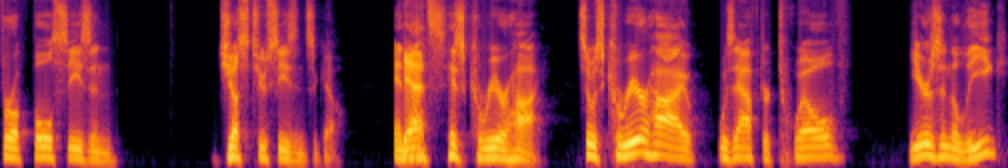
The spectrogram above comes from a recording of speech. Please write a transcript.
for a full season just two seasons ago. And yeah. that's his career high. So his career high was after 12 years in the league.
